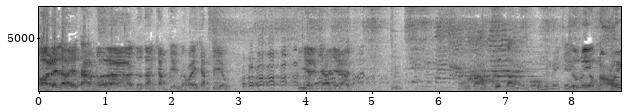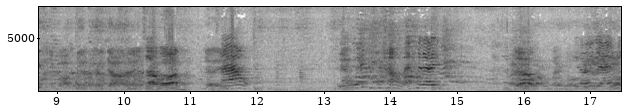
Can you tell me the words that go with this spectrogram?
Thôi lấy lời cho tao nữa là đưa tao trăm triệu nữa 700 triệu. Chứ giờ làm sao giờ Ôi, tao không biết đâu mày mượn thì mày chịu. Đi ông nội. Sao bên? Vậy Sao? Mẹ quyết sao lại đi sao? Giờ về nó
